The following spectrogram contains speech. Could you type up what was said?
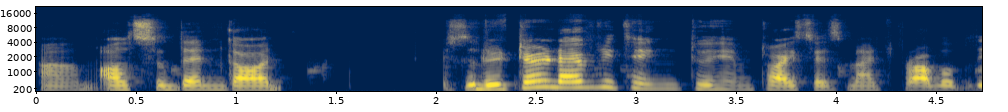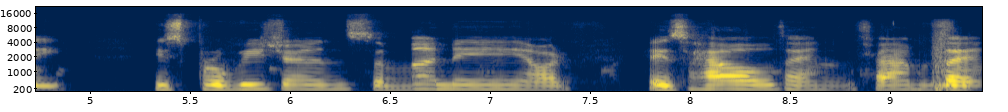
um, also, then God returned everything to him twice as much, probably his provisions, the money, or his health and family.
